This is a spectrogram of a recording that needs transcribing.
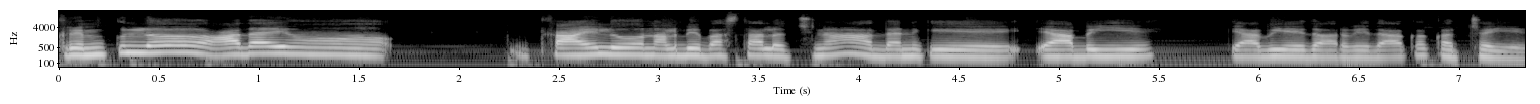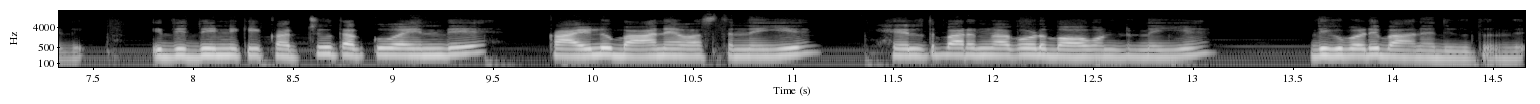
క్రెమికుల్లో ఆదాయం కాయలు నలభై బస్తాలు వచ్చినా దానికి యాభై యాభై ఐదు అరవై దాకా ఖర్చు అయ్యేది ఇది దీనికి ఖర్చు తక్కువైంది కాయలు బాగానే వస్తున్నాయి హెల్త్ పరంగా కూడా బాగుంటున్నాయి దిగుబడి బాగానే దిగుతుంది.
